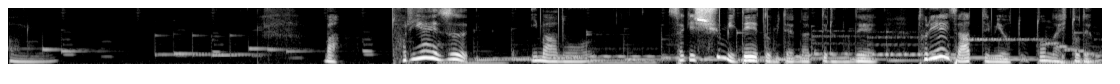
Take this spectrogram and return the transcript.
ああのまあとりあえず今あの最近趣味デートみたいになってるのでとりあえず会ってみようと。どんな人でも。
